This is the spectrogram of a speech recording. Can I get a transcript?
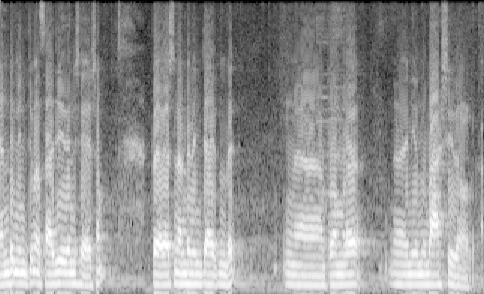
രണ്ട് മിനിറ്റ് മസാജ് ചെയ്തതിന് ശേഷം ഇപ്പോൾ ഏകദേശം രണ്ട് മിനിറ്റ് ആയിട്ടുണ്ട്. അപ്പോൾ നമ്മൾ ഇനി ഒന്ന് വാഷ് ചെയ്ത് നോക്കാം.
